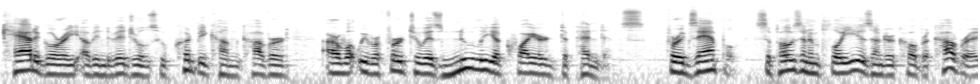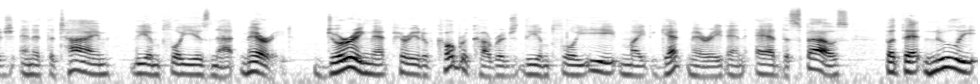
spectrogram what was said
category of individuals who could become covered are what we refer to as newly acquired dependents. For example, suppose an employee is under COBRA coverage and at the time the employee is not married. During that period of COBRA coverage, the employee might get married and add the spouse, but that newly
